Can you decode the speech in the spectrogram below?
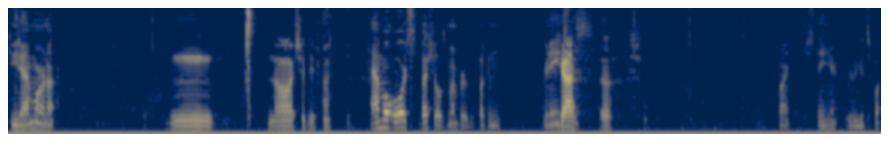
Do you need ammo or not? Mm, no, I should be fine. Ammo or specials, remember the fucking grenades. Gas. Oh, shit. Fine, just stay in here. We're in a good spot.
